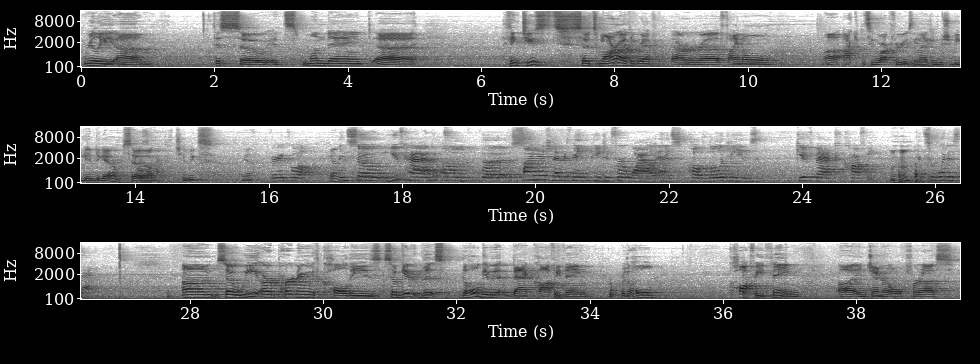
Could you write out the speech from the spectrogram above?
really, um, this so it's Monday. Uh, I think Tuesday. So tomorrow, I think we're gonna have our uh, final uh, occupancy walkthroughs, and I think we should be good to go. So Excellent. two weeks. Yeah. Very cool. Yeah. And so you've had um, the, the signage and everything painted for a while, and it's called Lola Jeans Give Back Coffee. Mm-hmm. And so what is that? Um, so we are partnering with Kaldi's. So give this the whole give it back coffee thing, or the whole coffee thing uh, in general for us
